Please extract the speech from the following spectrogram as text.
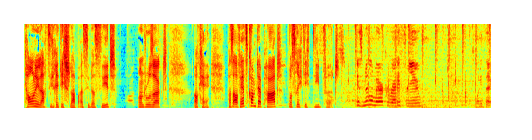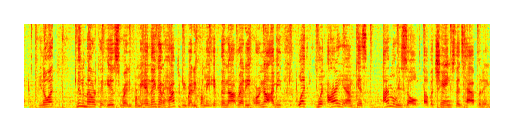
Tony lacht sich richtig schlapp, als sie das sieht. Und Drew sagt, okay, pass auf, jetzt kommt der Part, wo es richtig deep wird. Is Middle America ready for you? What do you think? You know what? Mid America is ready for me, and they're going to have to be ready for me if they're not ready or not. I mean, what what I am is I'm a result of a change that's happening.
